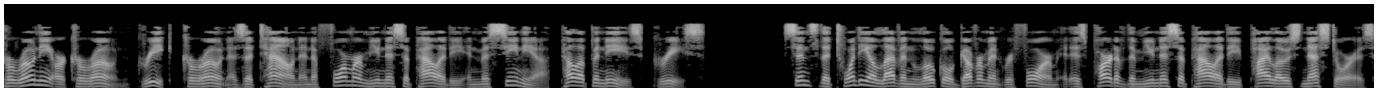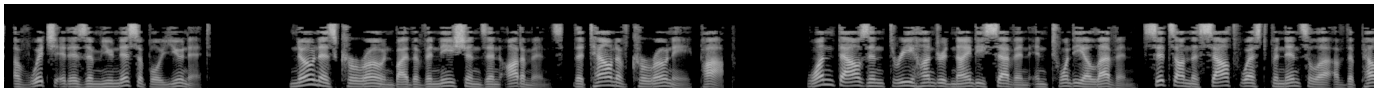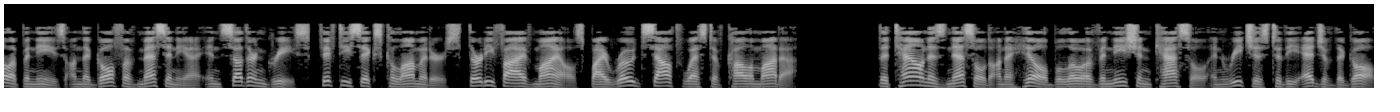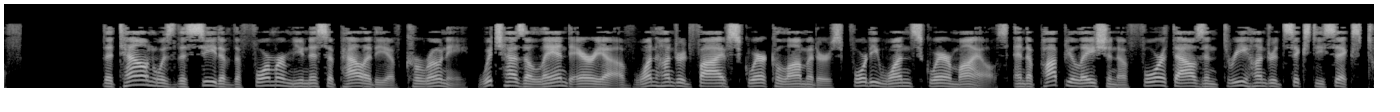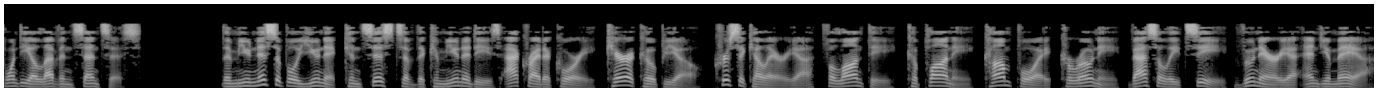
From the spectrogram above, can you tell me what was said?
Koroni or Korone Greek, Korone is a town and a former municipality in Messenia, Peloponnese, Greece. Since the 2011 local government reform it is part of the municipality Pylos Nestoras, of which it is a municipal unit. Known as Korone by the Venetians and Ottomans, the town of Koroni Pop. 1397 in 2011 sits on the southwest peninsula of the Peloponnese on the Gulf of Messenia in southern Greece, 56 kilometers 35 miles by road southwest of Kalamata. The town is nestled on a hill below a Venetian castle and reaches to the edge of the Gulf. The town was the seat of the former municipality of Koroni, which has a land area of 105 square kilometers, 41 square miles, and a population of 4366 2011 census. The municipal unit consists of the communities Akritokori, Karakopio, Chrysokellaria, Phalanthi, Kaplani, Kompoi, Koroni, Vasilitsi, Vunaria and Yamea.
